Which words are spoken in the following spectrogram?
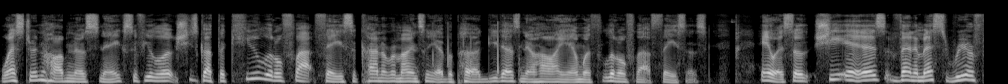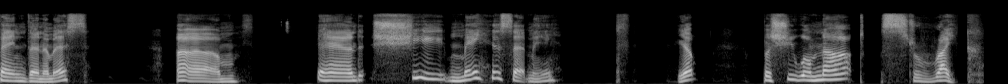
western hognose snakes. If you look, she's got the cute little flat face. It kind of reminds me of a pug. You guys know how I am with little flat faces. Anyway, so she is venomous, rear fang venomous. Um, and she may hiss at me. Yep. But she will not strike.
